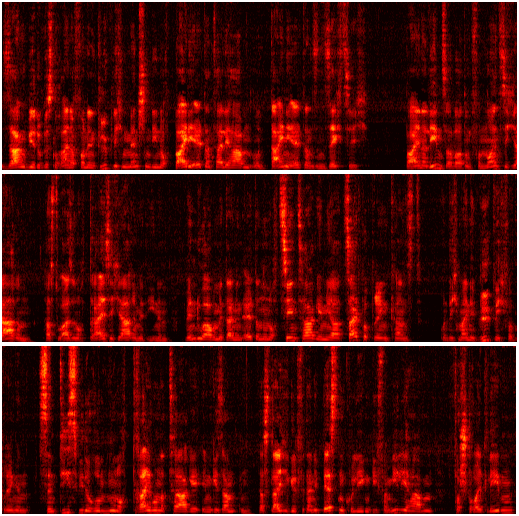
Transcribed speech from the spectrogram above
Sagen wir, du bist noch einer von den glücklichen Menschen, die noch beide Elternteile haben und deine Eltern sind 60. Bei einer Lebenserwartung von 90 Jahren hast du also noch 30 Jahre mit ihnen. Wenn du aber mit deinen Eltern nur noch 10 Tage im Jahr Zeit verbringen kannst, und ich meine wirklich verbringen, sind dies wiederum nur noch 300 Tage im Gesamten. Das gleiche gilt für deine besten Kollegen, die Familie haben, verstreut leben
